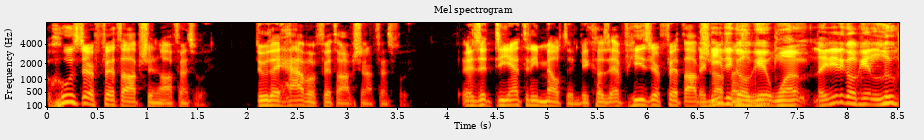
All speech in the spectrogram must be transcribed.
who's their fifth option offensively? Do they have a fifth option offensively? Is it D'Anthony Melton? Because if he's your fifth option, They need to go get one. They need to go get Luke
